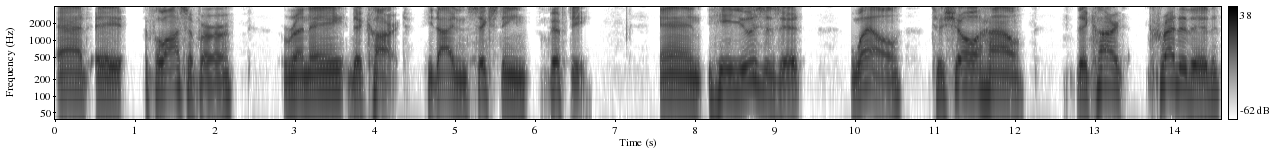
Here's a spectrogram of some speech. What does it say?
at a philosopher, Rene Descartes. He died in 1650. And he uses it well to show how Descartes credited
